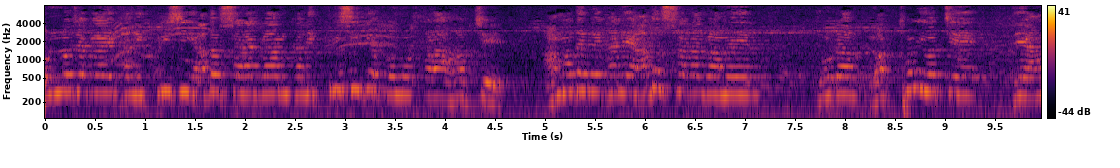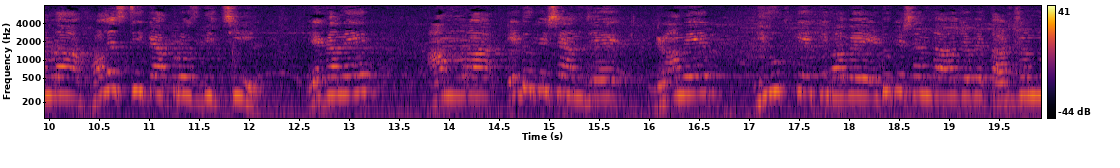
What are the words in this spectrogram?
অন্য জায়গায় খালি কৃষি আদর্শ চারা গ্রাম খালি কৃষিকে প্রমোট করা হচ্ছে। আমাদের এখানে আদর্শ চারা গ্রামের টোটাল অর্থই হচ্ছে যে আমরা হলিস্টিক অ্যাপ্রোচ দিচ্ছি। এখানে আমরা এডুকেশান যে গ্রামের ইউথকে কীভাবে এডুকেশন দেওয়া যাবে তার জন্য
